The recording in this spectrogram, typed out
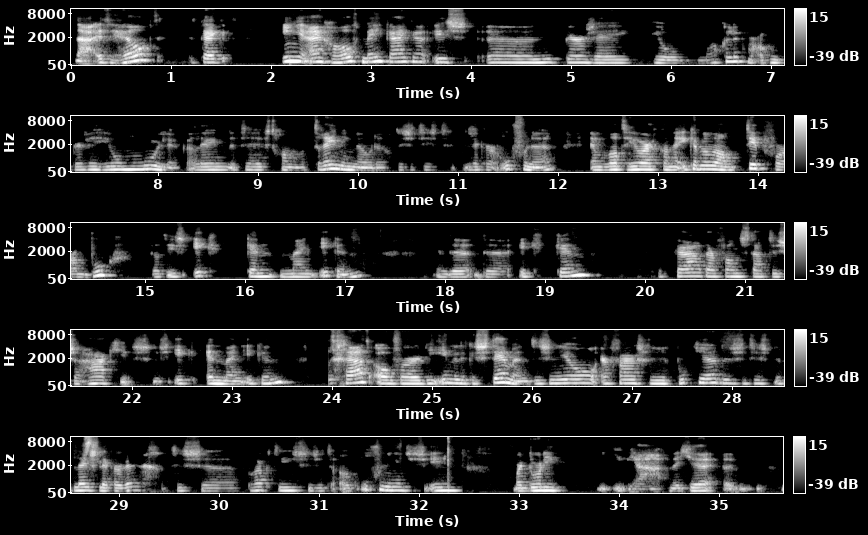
Nou, het helpt kijk, in je eigen hoofd meekijken is uh, niet per se heel makkelijk, maar ook niet per se heel moeilijk. Alleen het heeft gewoon wat training nodig. Dus het is lekker oefenen. En wat heel erg kan. Ik heb nog wel een tip voor een boek. Dat is Ik ken mijn ikken. En de, de ik ken, de K daarvan staat tussen haakjes. Dus ik en mijn ikken. Het gaat over die innerlijke stemmen. Het is een heel ervaringsgericht boekje, dus het, is, het leest lekker weg. Het is uh, praktisch, er zitten ook oefeningetjes in. Maar door die, ja, weet je, uh,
